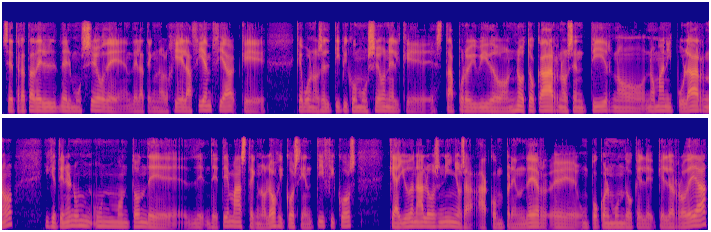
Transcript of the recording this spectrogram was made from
Se trata del, Museo de, la Tecnología y la Ciencia que que bueno, es el típico museo en el que está prohibido no tocar, no sentir, no, no manipular, ¿no? Y que tienen un, montón de, temas tecnológicos, científicos, que ayudan a los niños a, comprender eh, un poco el mundo que, le, que les rodea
